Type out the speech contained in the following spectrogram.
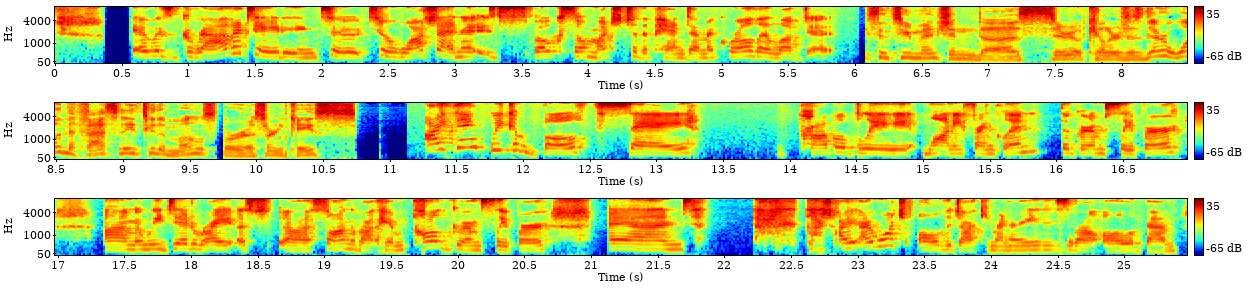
it was gravitating to to watch that and it spoke so much to the pandemic world i loved it since you mentioned uh, serial killers is there one that fascinates you the most or a certain case I think we can both say probably Lonnie Franklin, the Grim Sleeper. Um, and we did write a uh, song about him called Grim Sleeper. And gosh, I, I watch all the documentaries about all of them.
